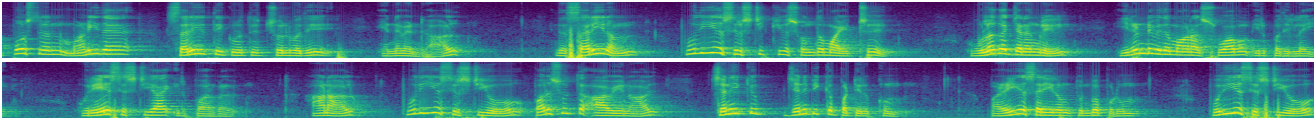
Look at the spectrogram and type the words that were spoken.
அப்போஸ்தலன் மனித சரீரத்தை குறித்து சொல்வது என்னவென்றால் இந்த சரீரம் புதிய சிருஷ்டிக்கு சொந்தமாயிற்று. உலக ஜனங்களில் இரண்டு விதமான சுவாபம் இருப்பதில்லை. ஒரே சிருஷ்டியாய் இருப்பார்கள். ஆனால் புதிய சிருஷ்டியோ பரிசுத்த ஆவியினால் ஜனிக்கு ஜனிப்பிக்கப்பட்டிருக்கும். பழைய சரீரம் துன்பப்படும். புதிய சிருஷ்டியோ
